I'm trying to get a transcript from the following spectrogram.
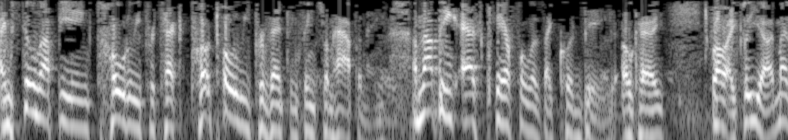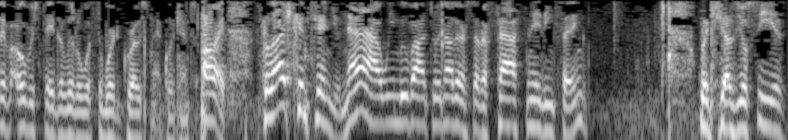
I'm still not being totally protect, pro- totally preventing things from happening. I'm not being as careful as I could be. Okay. All right. So yeah, I might have overstated a little with the word gross negligence. All right. So let's continue. Now we move on to another sort of fascinating thing, which, as you'll see, is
